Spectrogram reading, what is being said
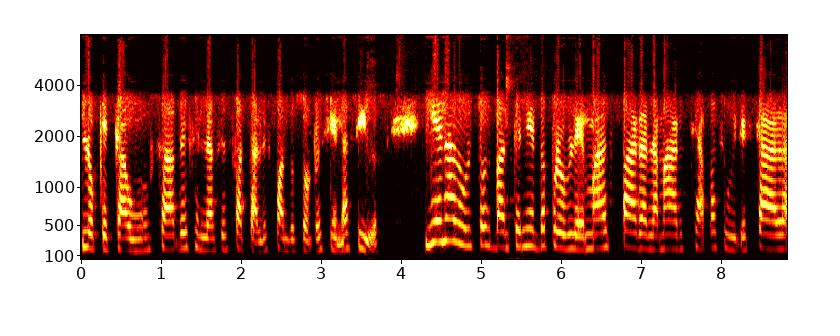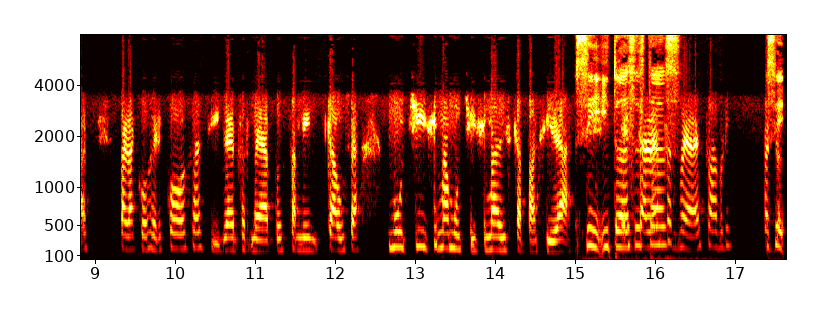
lo que causa desenlaces fatales cuando son recién nacidos. Y en adultos van teniendo problemas para la marcha, para subir escalas, para coger cosas y la enfermedad pues también causa muchísima, muchísima discapacidad. Sí, y todas estas... enfermedades, Sí,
